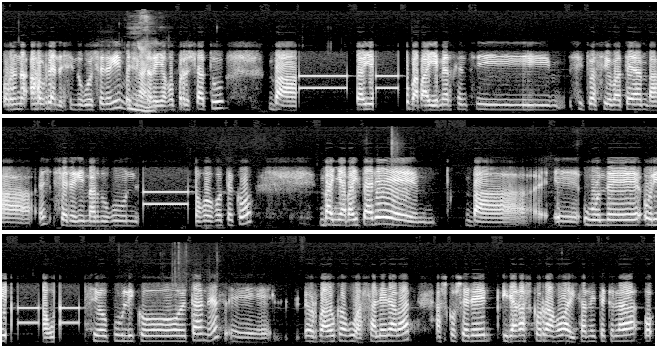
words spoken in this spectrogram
horren aurrean ezin dugu ezer egin, baizik eta Bai. gehiago prestatu, ba bai, ba, bai emergentzi situazio batean, ba, ez, zer egin behar dugun egoteko, baina baita ere, ba, e, uholde hori administrazio publikoetan, ez, e, hor badaukagu azalera bat, askoz ere iragazkorragoa izan daitekela ho-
